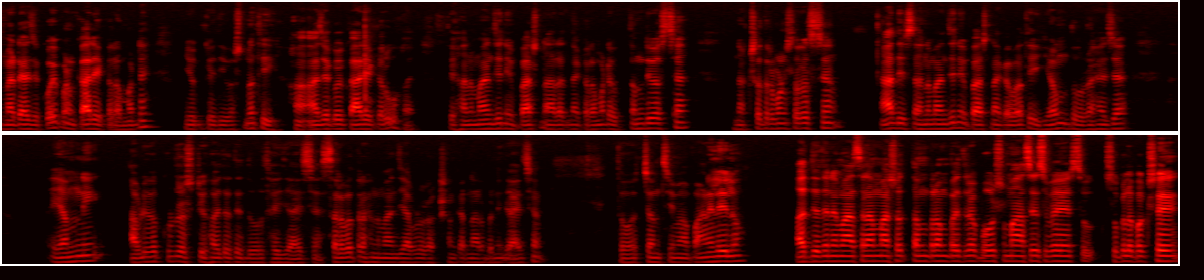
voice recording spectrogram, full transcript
માટે આજે કોઈ પણ કાર્ય કરવા માટે યોગ્ય દિવસ નથી. હા, આજે કોઈ કાર્ય કરવું હોય તે હનુમાનજીની ઉપાસના આરાધના કરવા માટે ઉત્તમ દિવસ છે. નક્ષત્ર પણ સરસ છે. આ દિવસે હનુમાનજીની ઉપાસના કરવાથી યમ દૂર રહે છે. યમની આપણી પર કુદૃષ્ટિ હોય તો તે દૂર થઈ જાય છે. સર્વત્ર હનુમાનજી આપણું રક્ષણ કરનાર બની જાય છે. તો ચમચીમાં પાણી લઈ લો. અદ્યતન માસના માસોત્તમ પરમ પવિત્ર પૌષ માસે શુભે શુક્લ પક્ષે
